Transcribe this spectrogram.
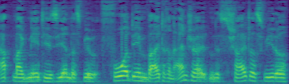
abmagnetisieren, dass wir vor dem weiteren Einschalten des Schalters wieder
